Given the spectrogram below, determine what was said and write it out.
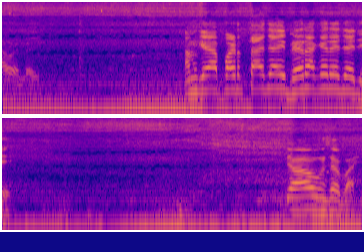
આવે લઈ. આમ કે આ પડતા જાય, ભેરા કરે જાય જો. આવું છે ભાઈ.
